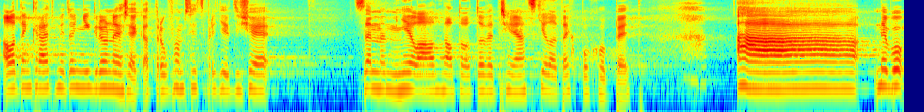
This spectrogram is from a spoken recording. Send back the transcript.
Ale tenkrát mi to nikdo neřekl a troufám si tvrdit, že jsem měla na to, to ve 13 letech pochopit. A nebo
